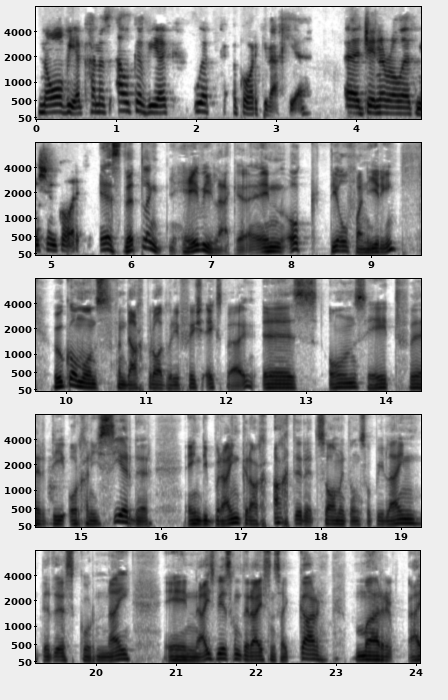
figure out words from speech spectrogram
naweek gaan ons elke week ook 'n kaartjie weggee. 'n General admission kaart. Is dit klink heavy lekker en ook deel van hierdie. Hoekom ons vandag praat oor die Fish Expo is ons het vir die organiseerder en die breinkrag agter dit saam met ons op die lyn. Dit is Corneille en hy's besig om te reis in sy kar, maar hy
